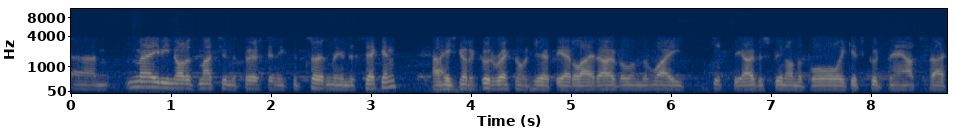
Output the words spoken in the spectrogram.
Um, maybe not as much in the first innings, but certainly in the second. Uh, he's got a good record here at the Adelaide Oval, and the way he gets the overspin on the ball, he gets good bounce. So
